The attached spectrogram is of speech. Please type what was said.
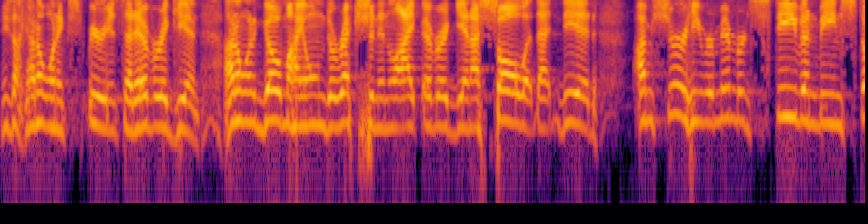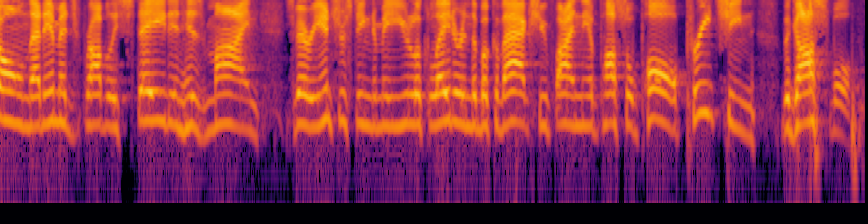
He's like, I don't want to experience that ever again. I don't want to go my own direction in life ever again. I saw what that did. I'm sure he remembered Stephen being stoned. That image probably stayed in his mind. It's very interesting to me. You look later in the book of Acts, you find the Apostle Paul preaching the gospel.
